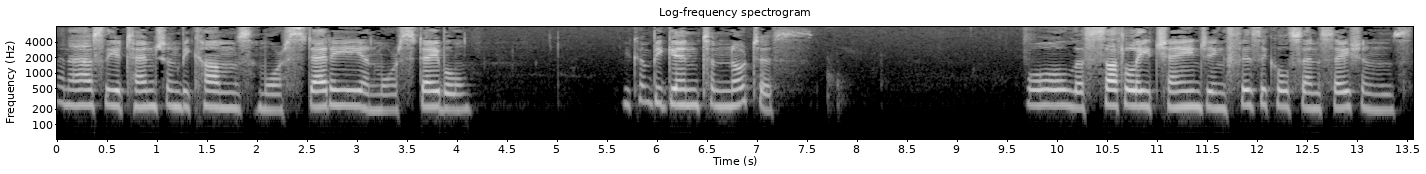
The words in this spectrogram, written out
And as the attention becomes more steady and more stable, you can begin to notice all the subtly changing physical sensations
